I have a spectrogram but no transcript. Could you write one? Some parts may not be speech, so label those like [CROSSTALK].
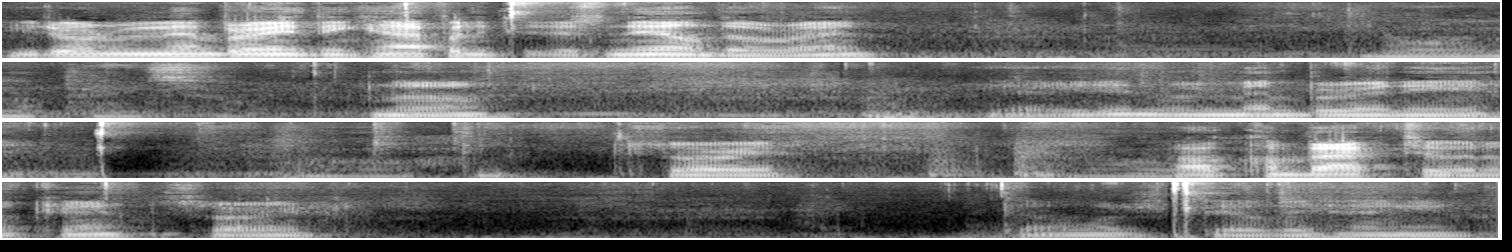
You don't remember anything happening to this nail though, right? No, I don't think so. No. Yeah, you didn't remember any. Oh. Sorry. Oh. I'll come back to it, okay? Sorry. That one was barely hanging.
